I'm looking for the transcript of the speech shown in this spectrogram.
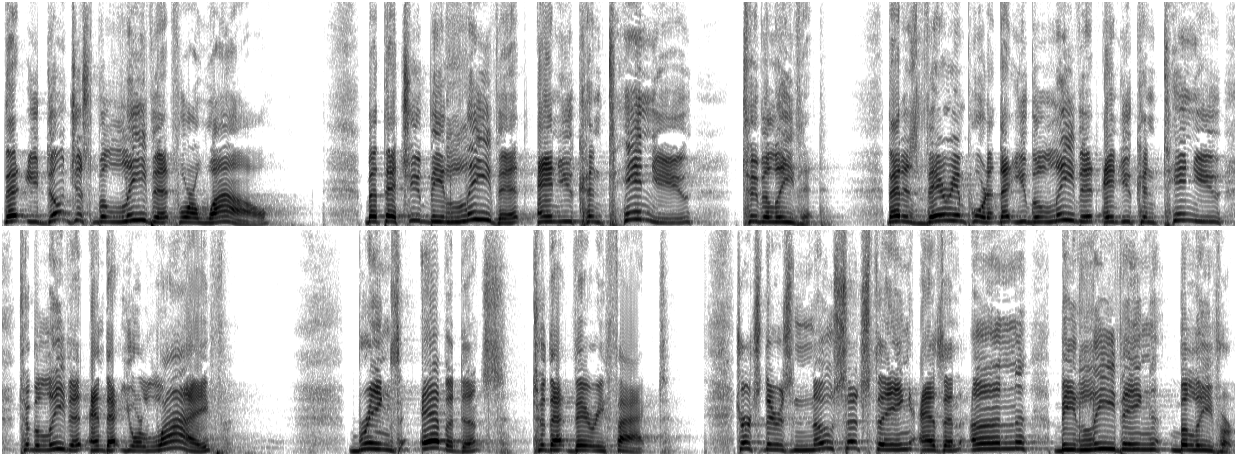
that you don't just believe it for a while, but that you believe it and you continue to believe it. That is very important that you believe it and you continue to believe it, and that your life brings evidence to that very fact. Church, there is no such thing as an unbelieving believer.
